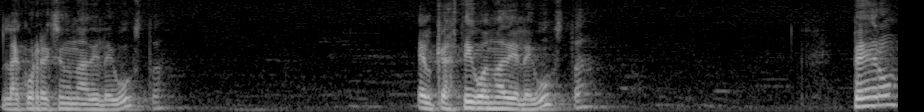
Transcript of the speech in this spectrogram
La corrección a nadie le gusta. El castigo a nadie le gusta. Pero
